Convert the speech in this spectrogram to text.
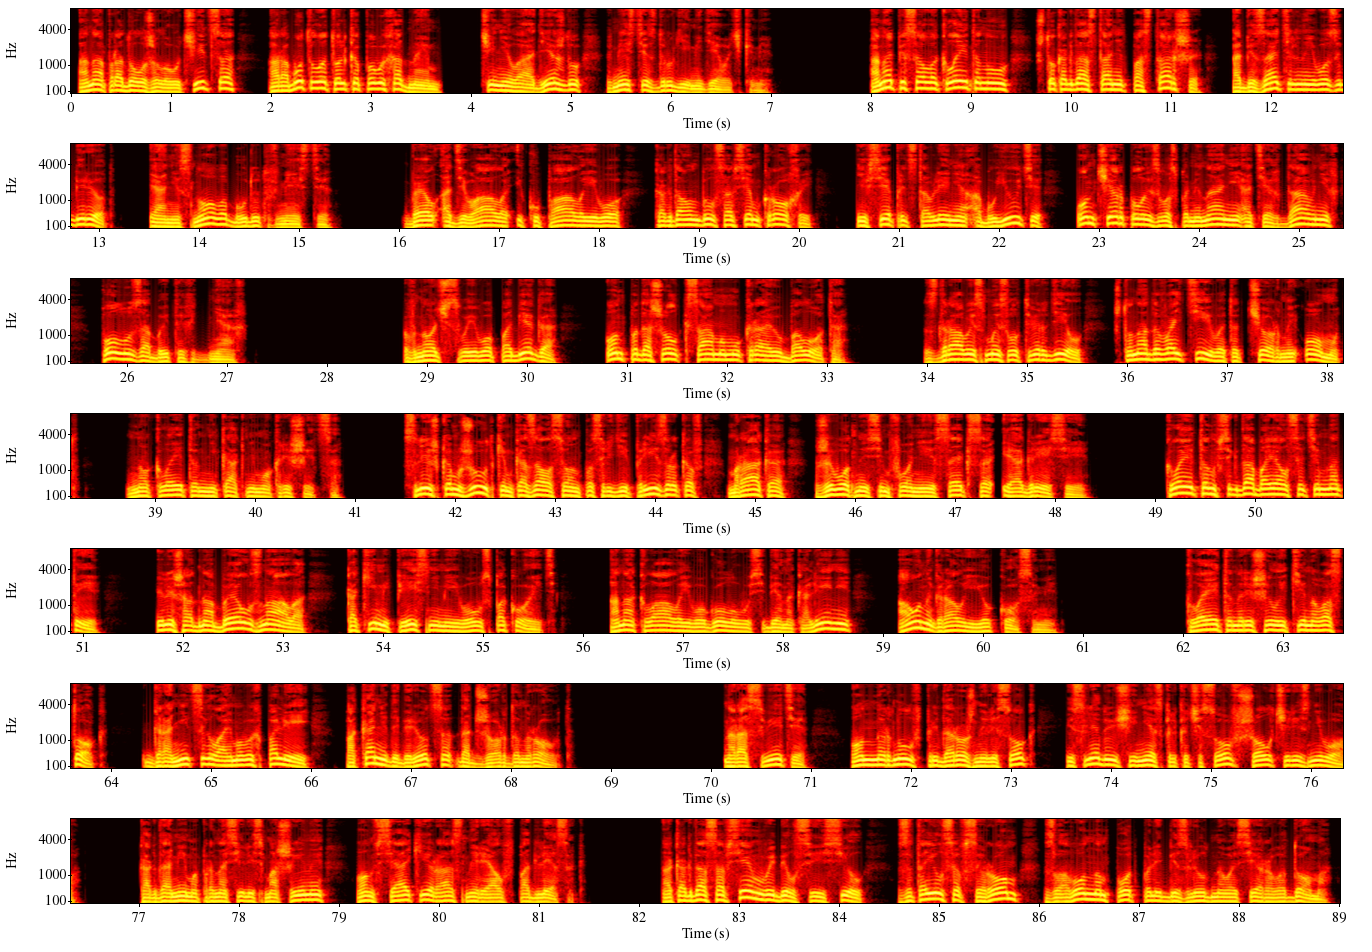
Она продолжила учиться, а работала только по выходным, чинила одежду вместе с другими девочками. Она писала Клейтону, что когда станет постарше, обязательно его заберет, и они снова будут вместе. Белл одевала и купала его, когда он был совсем крохой, и все представления об уюте он черпал из воспоминаний о тех давних, полузабытых днях. В ночь своего побега он подошел к самому краю болота. Здравый смысл твердил, что надо войти в этот черный омут, но Клейтон никак не мог решиться. Слишком жутким казался он посреди призраков, мрака, животной симфонии секса и агрессии. Клейтон всегда боялся темноты, и лишь одна Белл знала, какими песнями его успокоить. Она клала его голову себе на колени, а он играл ее косами. Клейтон решил идти на восток, к границе лаймовых полей, пока не доберется до Джордан-Роуд. На рассвете он нырнул в придорожный лесок и следующие несколько часов шел через него. Когда мимо проносились машины, он всякий раз нырял в подлесок. А когда совсем выбился из сил, затаился в сыром, зловонном подполе безлюдного серого дома.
